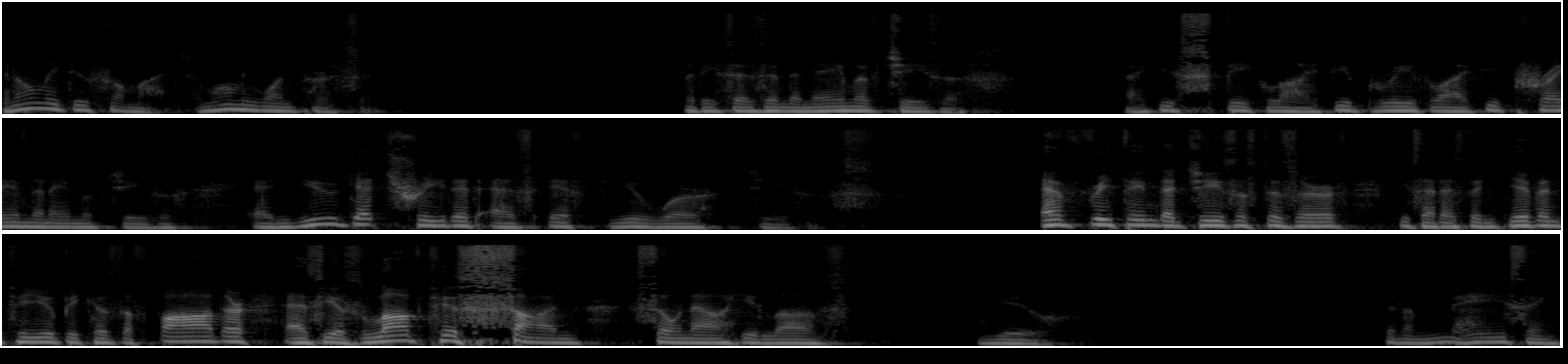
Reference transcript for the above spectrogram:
I can only do so much. I'm only one person. But he says, in the name of Jesus, you speak life, you breathe life, you pray in the name of Jesus, and you get treated as if you were Jesus. Everything that Jesus deserves, he said, has been given to you because the Father, as he has loved his Son, so now he loves you. It's an amazing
